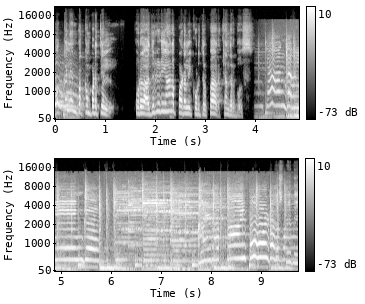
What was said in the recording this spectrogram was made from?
மக்களின் பக்கம் படத்தில் ஒரு அதிரடியான பாடலை கொடுத்திருப்பார் சந்திரபோஸ். எஸ்பிபி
